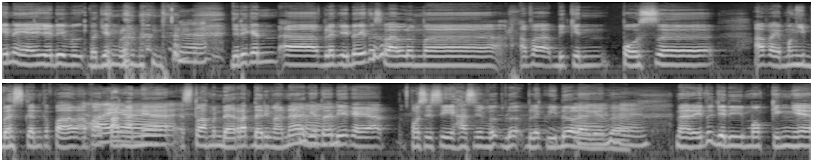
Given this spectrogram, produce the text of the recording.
ini ya jadi bagi yang belum nonton. Ya. Jadi kan eh, Black Widow itu selalu me, apa bikin pose apa ya mengibaskan kepala apa Ah, iya, tangannya iya. setelah mendarat dari mana gitu dia kayak posisi khasnya Bla- Black Widow lah Ah, gitu. Nah itu jadi mockingnya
